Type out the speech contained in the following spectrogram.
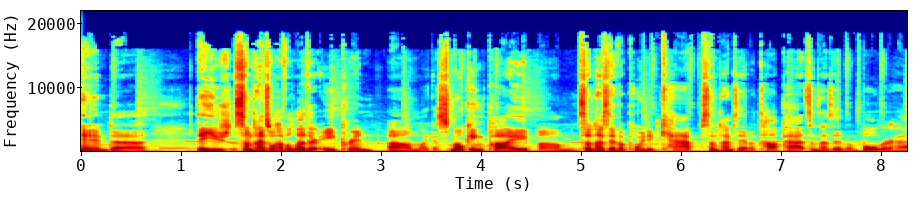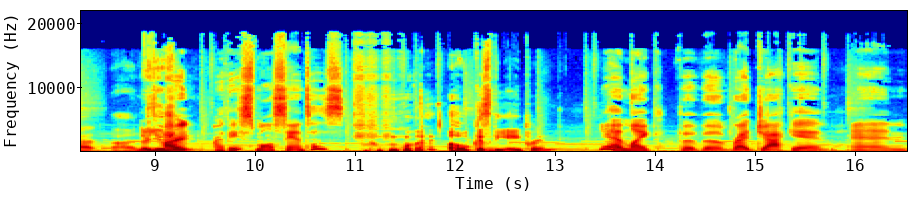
and uh, they usually sometimes will have a leather apron, um, like a smoking pipe. Um, sometimes they have a pointed cap. Sometimes they have a top hat. Sometimes they have a bowler hat. Uh, and they're Are usually are they small Santas? what? Oh, because the apron. Yeah, and like the the red jacket and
